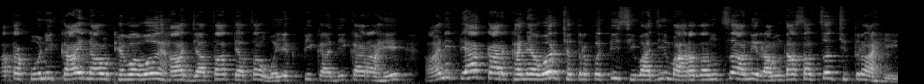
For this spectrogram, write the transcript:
आता कोणी काय नाव ठेवावं हा ज्याचा त्याचा वैयक्तिक अधिकार आहे आणि त्या कारखान्यावर छत्रपती शिवाजी महाराजांचं आणि रामदासाचं चित्र आहे.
